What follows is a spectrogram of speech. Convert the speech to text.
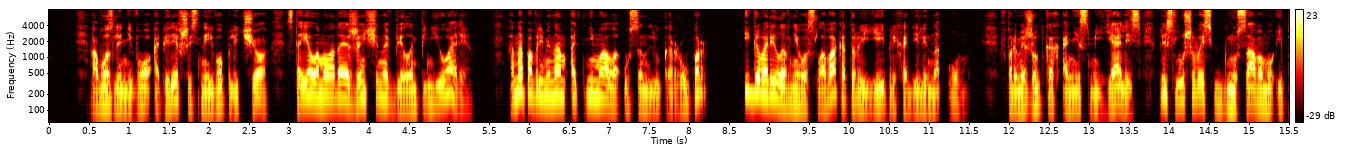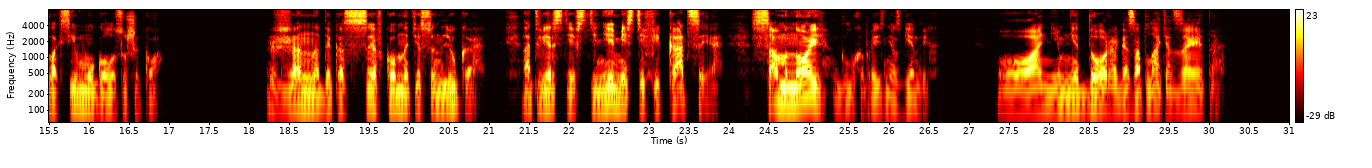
а возле него, оперевшись на его плечо, стояла молодая женщина в белом пеньюаре. Она по временам отнимала у Сен-Люка рупор и говорила в него слова, которые ей приходили на ум. В промежутках они смеялись, прислушиваясь к гнусавому и плаксивому голосу Шико. Жанна де Кассе в комнате Сен-Люка. Отверстие в стене, мистификация. Со мной, глухо произнес Генрих. О, они мне дорого заплатят за это.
